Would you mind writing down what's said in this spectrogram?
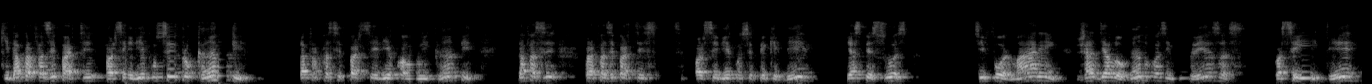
que dá para fazer parceria com o Ceprocamp, dá para fazer parceria com a Unicamp, dá para fazer parceria com o CPQD, e as pessoas se formarem já dialogando com as empresas, com a CIT,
